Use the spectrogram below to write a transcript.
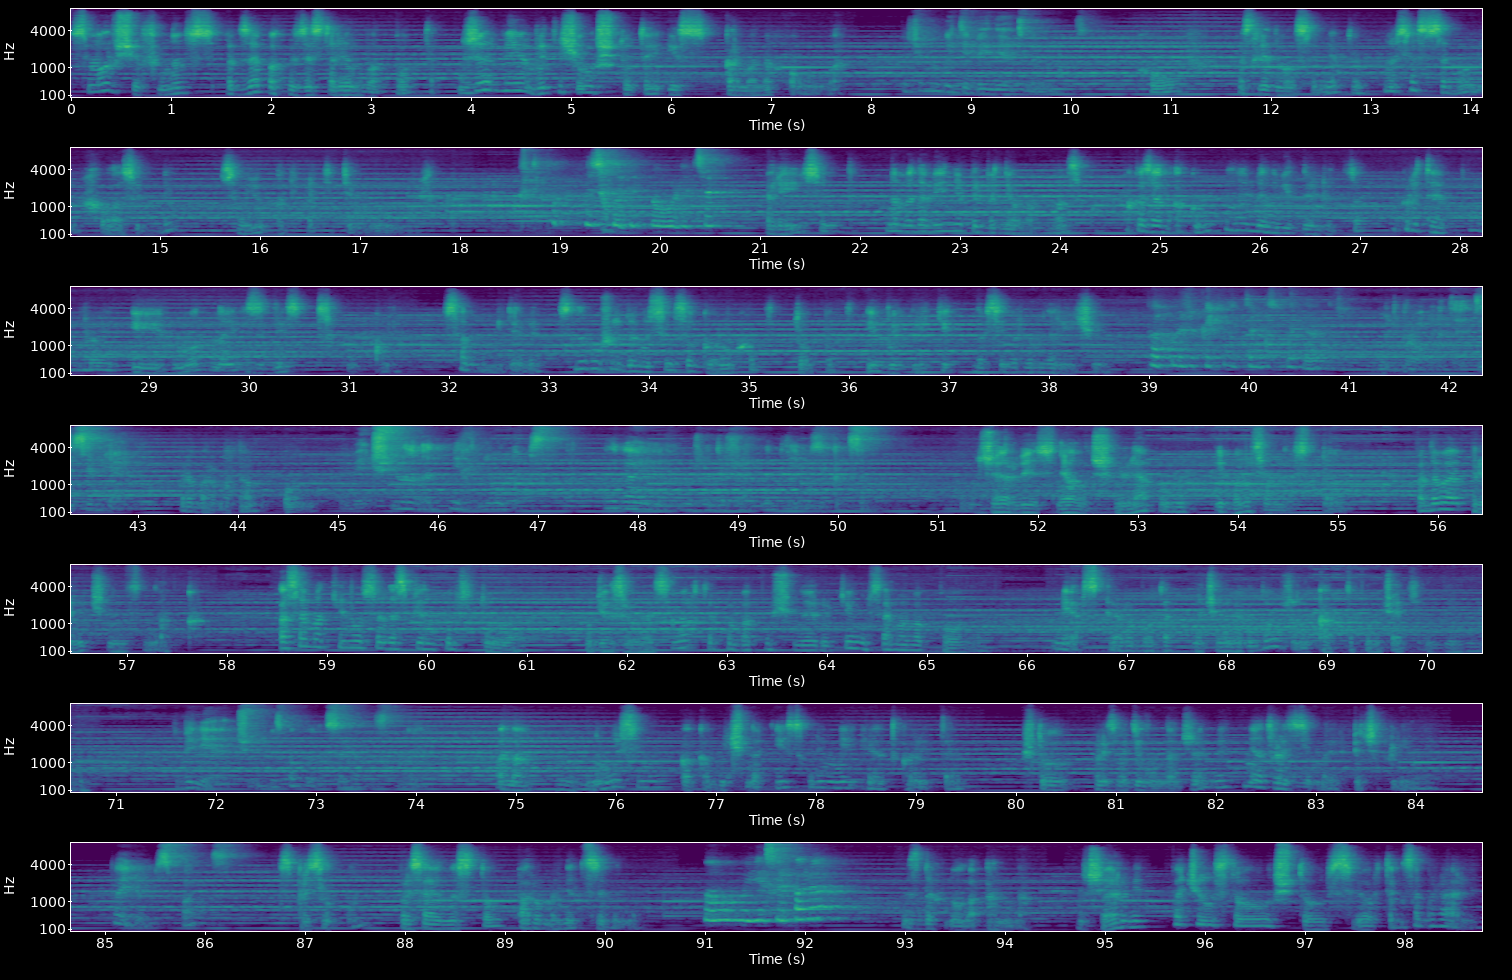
Сморщив нос от запаха застарелого пота, Джерви вытащил что-то из кармана Хоува. Почему бы тебе не отвернуть? Хоув последовал совету, нося с собой, хвала судьбе, свою отвратительную Что происходит на улице? Рейсент на мгновение приподнял маску, показав округлое миловидное лицо, покрытое пудрой и модной здесь скукой. В самом деле, снаружи доносился грохот, топот и выкрики на северном наречии. Похоже, какие-то. Будь проклята эти земляне. Пробормотал он. Вечно от них неудобства. Полагаю, их нужно держать на привязи, как собак. Джерви снял шляпу и бросил на стол, подавая привычный знак. А сам откинулся на спинку стула, удерживая сверток в опущенной руке у самого пола. Мерзкая работа, но человек должен как-то получать деньги. Тебе не о чем беспокоиться. Она улыбнулась ему, как обычно, искренне и открыто, что производило на Джерри неотразимое впечатление. Пойдем спать. Спросил он, бросая на стол пару монет сыну. О, если пора, Вздохнула Анна. Джерви почувствовал, что сверток забрали.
